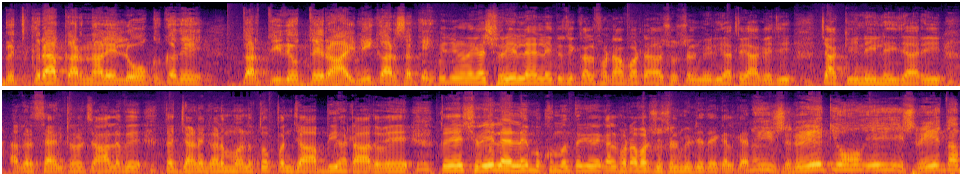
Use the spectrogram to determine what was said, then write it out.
ਵਿਤਕਰਾ ਕਰਨ ਵਾਲੇ ਲੋਕ ਕਦੇ ਧਰਤੀ ਦੇ ਉੱਤੇ ਰਾਜ ਨਹੀਂ ਕਰ ਸਕੇ। ਵੀ ਜਿਹਨਾਂ ਨੇ ਕਿਹਾ ਸ਼੍ਰੇ ਲੈਣ ਲਈ ਤੁਸੀਂ ਕੱਲ ਫਟਾਫਟ ਸੋਸ਼ਲ ਮੀਡੀਆ ਤੇ ਆ ਗਏ ਜੀ ਝਾਕੀ ਨਹੀਂ ਲਈ ਜਾ ਰਹੀ। ਅਗਰ ਸੈਂਟਰਲ ਚਾਹ ਲਵੇ ਤਾਂ ਜਨ ਗਣ ਮਨ ਤੋਂ ਪੰਜਾਬ ਵੀ ਹਟਾ ਦੇਵੇ। ਤੇ ਇਹ ਸ਼੍ਰੇ ਲੈਣ ਲਈ ਮੁੱਖ ਮੰਤਰੀ ਨੇ ਕੱਲ ਫਟਾਫਟ ਸੋਸ਼ਲ ਮੀਡੀਆ ਤੇ ਇਹ ਗੱਲ ਕਹਿ ਨਹੀਂ ਸ਼੍ਰੇ ਕਿਉਂ? ਇਹ ਸ਼੍ਰੇ ਤਾਂ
